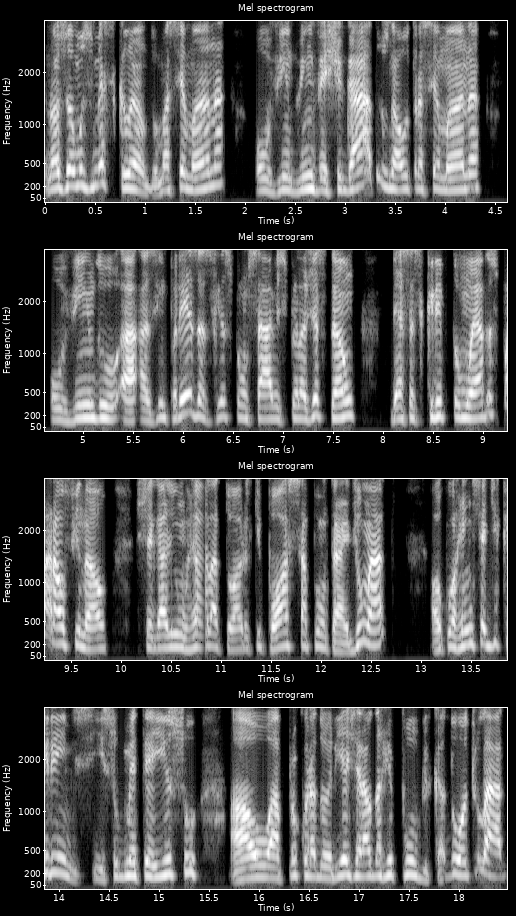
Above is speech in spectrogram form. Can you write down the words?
Nós vamos mesclando uma semana ouvindo investigados, na outra semana ouvindo a, as empresas responsáveis pela gestão dessas criptomoedas para ao final chegar em um relatório que possa apontar de um lado a ocorrência de crimes e submeter isso ao, à Procuradoria-Geral da República. Do outro lado,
